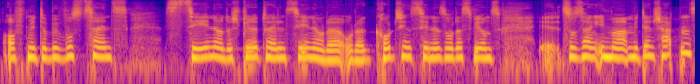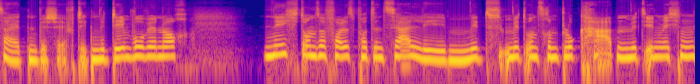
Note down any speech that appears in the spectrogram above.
oft mit der Bewusstseinsszene oder spirituellen Szene oder, oder Coaching-Szene so, dass wir uns äh, sozusagen immer mit den Schattenseiten beschäftigen, mit dem, wo wir noch nicht unser volles Potenzial leben, mit, mit unseren Blockaden, mit irgendwelchen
